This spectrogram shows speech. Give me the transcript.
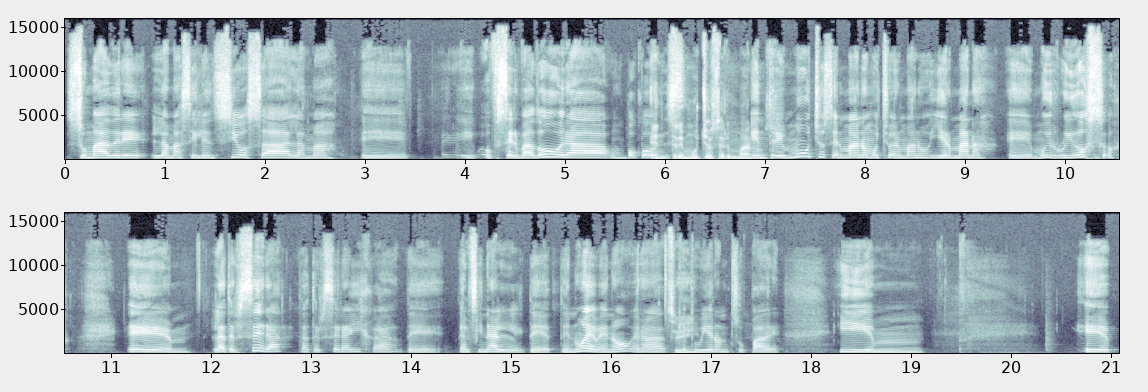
su madre la más silenciosa, la más observadora, un poco... Entre muchos hermanos. Entre muchos hermanos, muchos hermanos y hermanas muy ruidosos. Eh, la tercera, la tercera hija de, al final de, nueve, ¿no? Era que tuvieron sus padres. Y mm, eh,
